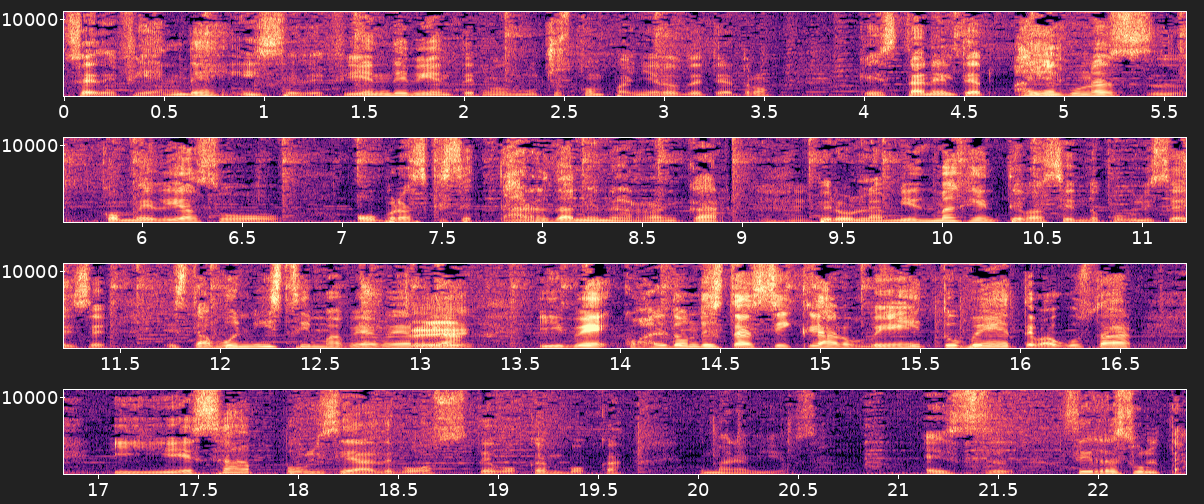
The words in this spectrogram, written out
se defiende y se defiende bien. Tenemos muchos compañeros de teatro que están en el teatro. Hay algunas eh, comedias o obras que se tardan en arrancar, pero la misma gente va haciendo publicidad y dice, está buenísima, ve a verla. Sí. Y ve, ¿cuál, dónde está? Sí, claro, ve, tú ve, te va a gustar. Y esa publicidad de voz, de boca en boca, es maravillosa. Es, sí resulta,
